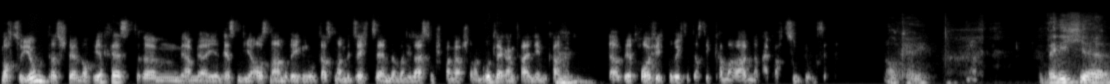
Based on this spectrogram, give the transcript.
noch zu jung. Das stellen auch wir fest. Ähm, wir haben ja hier in Hessen die Ausnahmeregelung, dass man mit 16, wenn man die Leistungsspange hat, schon am Grundlehrgang teilnehmen kann. Mhm. Da wird häufig berichtet, dass die Kameraden dann einfach zu jung sind. Okay. Ja. Wenn ich, äh,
